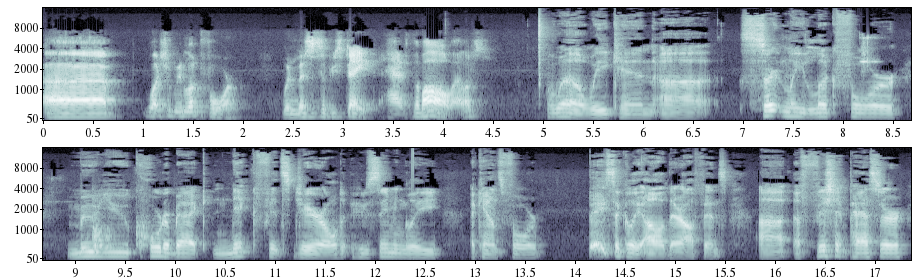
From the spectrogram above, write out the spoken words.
Uh, what should we look for when Mississippi State has the ball, Ellis? Well, we can uh, certainly look for Moo quarterback Nick Fitzgerald, who seemingly accounts for basically all of their offense. Uh, efficient passer,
